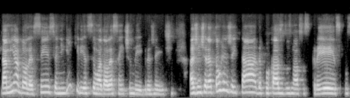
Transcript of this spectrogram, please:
na minha adolescência, ninguém queria ser uma adolescente negra, gente. A gente era tão rejeitada por causa dos nossos crespos,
